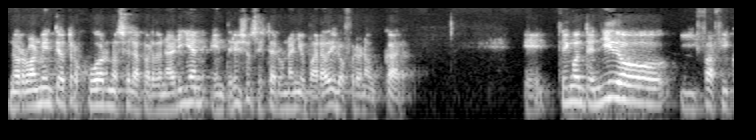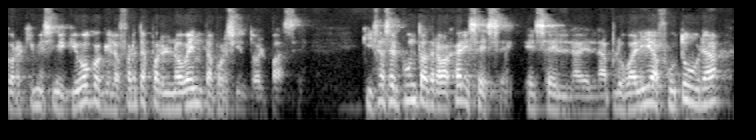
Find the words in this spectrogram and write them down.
normalmente otros jugadores no se la perdonarían, entre ellos estar un año parado y lo fueron a buscar. Eh, tengo entendido, y Fafi, corregime si me equivoco, que la oferta es por el 90% del pase. Quizás el punto a trabajar es ese, es la plusvalía futura,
